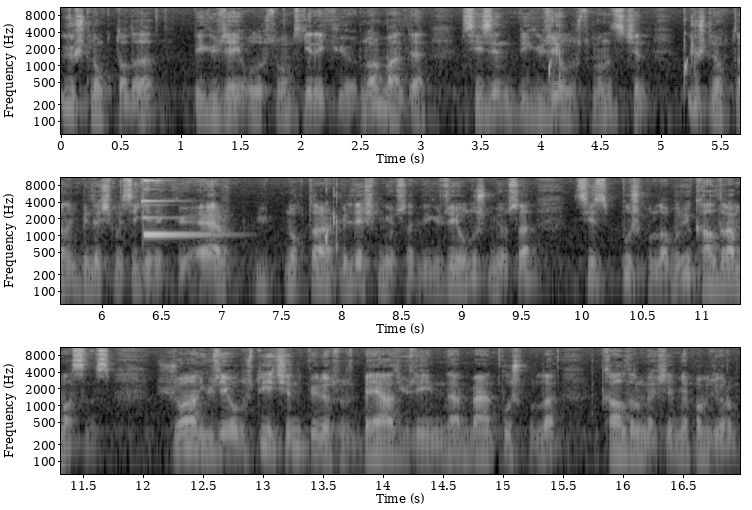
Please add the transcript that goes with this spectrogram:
3 noktalı bir yüzey oluşturmamız gerekiyor. Normalde sizin bir yüzey oluşturmanız için 3 noktanın birleşmesi gerekiyor. Eğer noktalar birleşmiyorsa ve yüzey oluşmuyorsa siz push pull'la bunu kaldıramazsınız. Şu an yüzey oluştuğu için görüyorsunuz beyaz yüzeyimden ben push pull'la kaldırma işlemi yapabiliyorum.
